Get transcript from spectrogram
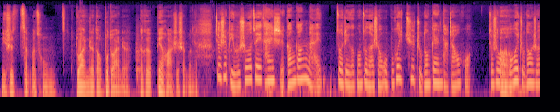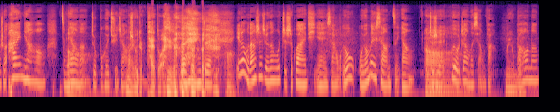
你是怎么从端着到不端着，那个变化是什么呢？就是比如说最开始刚刚来做这个工作的时候，我不会去主动跟人打招呼，就是我哦不会主动说说嗨你好怎么样呢哦，就不会去这样说。那有点太端了。对对嗯，因为我当时觉得我只是过来体验一下，我又我又没想怎样，就是啊会有这样的想法。明白。然后呢，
